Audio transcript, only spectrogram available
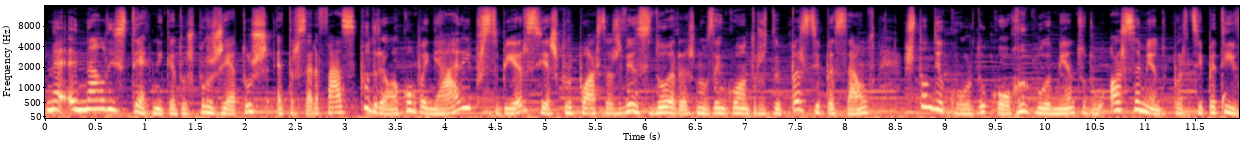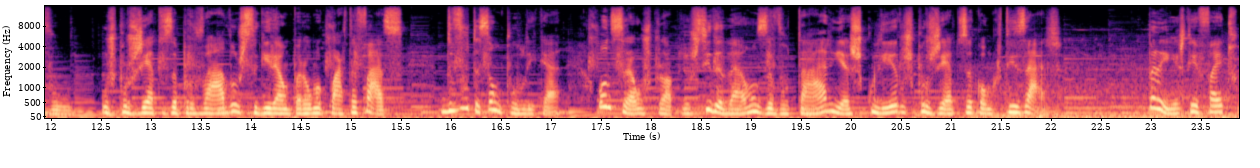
Na análise técnica dos projetos, a terceira fase, poderão acompanhar e perceber se as propostas vencedoras nos encontros de participação estão de acordo com o regulamento do orçamento participativo. Os projetos aprovados seguirão para uma quarta fase, de votação pública, onde serão os próprios cidadãos a votar e a escolher os projetos a concretizar. Para este efeito,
